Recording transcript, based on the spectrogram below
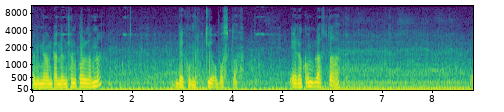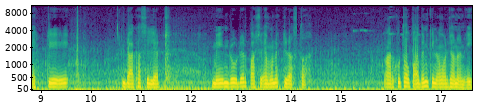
আমি নামটা মেনশন করলাম না। দেখুন কি অবস্থা। এরকম রাস্তা। একটি ঢাকা সিলেট মেইন রোডের পাশে এমন একটি রাস্তা। আর কোথাও পাবেন কিনা আমার জানা নেই।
